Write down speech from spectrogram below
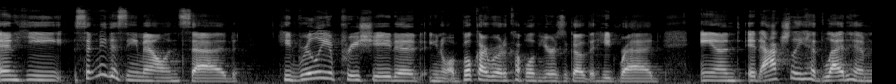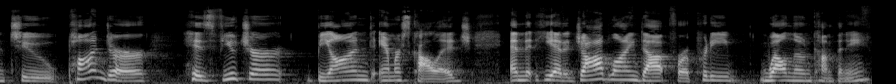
And he sent me this email and said he'd really appreciated, you know, a book I wrote a couple of years ago that he'd read, and it actually had led him to ponder his future beyond Amherst College and that he had a job lined up for a pretty well known company.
